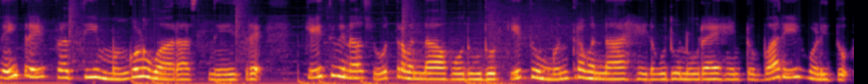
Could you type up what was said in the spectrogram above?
ಸ್ನೇಹಿತರೆ ಪ್ರತಿ ಮಂಗಳವಾರ ಸ್ನೇಹಿತರೆ ಕೇತುವಿನ ಸೂತ್ರವನ್ನು ಓದುವುದು, ಕೇತು ಮಂತ್ರವನ್ನು ಹೇಳುವುದು ನೂರ ಎಂಟು ಬಾರಿ ಒಳಿತು.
